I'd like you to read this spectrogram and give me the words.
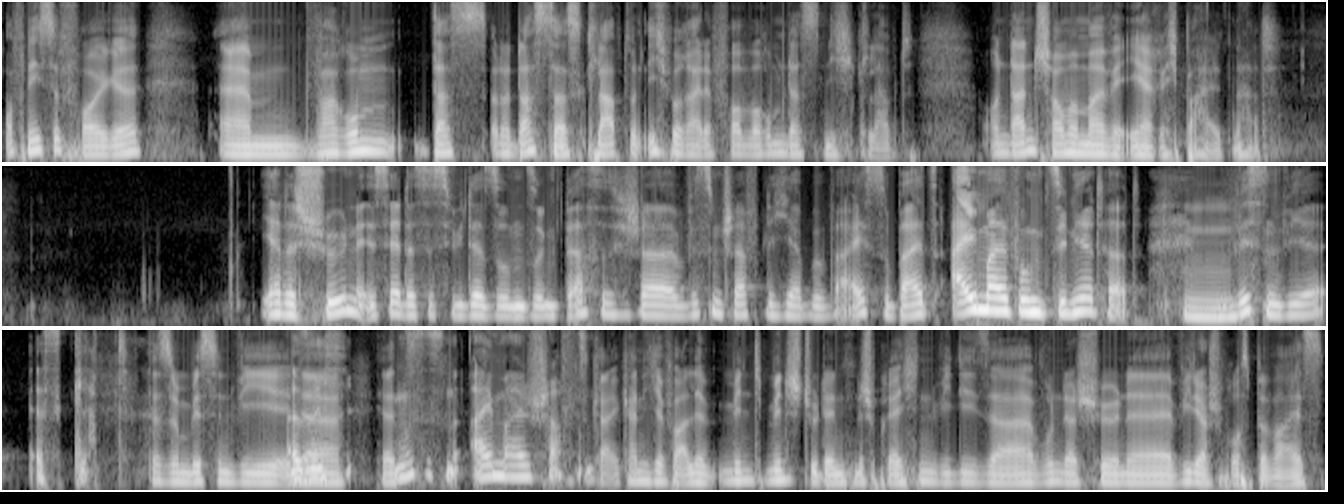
auf nächste Folge, ähm, warum das oder dass das klappt und ich bereite vor, warum das nicht klappt. Und dann schauen wir mal, wer eher recht behalten hat. Ja, das Schöne ist ja, dass es wieder so ein, so ein klassischer wissenschaftlicher Beweis, sobald es einmal funktioniert hat, Mhm. wissen wir, es klappt. Das ist so ein bisschen wie Also der. ich jetzt, muss es einmal schaffen. kann, kann ich ja für alle MINT- MINT-Studenten sprechen, wie dieser wunderschöne Widerspruchsbeweis.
